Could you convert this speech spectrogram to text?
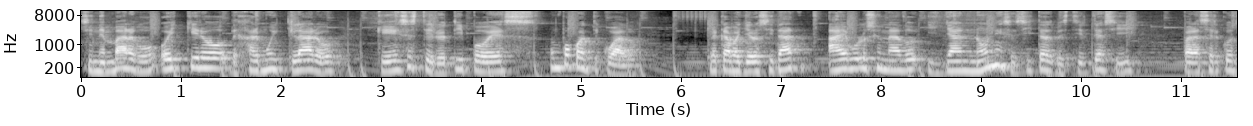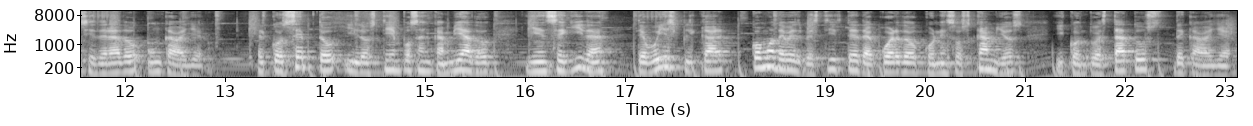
Sin embargo, hoy quiero dejar muy claro que ese estereotipo es un poco anticuado. La caballerosidad ha evolucionado y ya no necesitas vestirte así para ser considerado un caballero. El concepto y los tiempos han cambiado y enseguida te voy a explicar cómo debes vestirte de acuerdo con esos cambios y con tu estatus de caballero.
